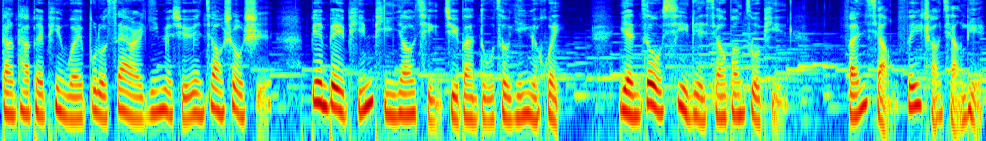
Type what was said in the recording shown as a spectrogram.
当他被聘为布鲁塞尔音乐学院教授时，便被频频邀请举办独奏音乐会，演奏系列肖邦作品，反响非常强烈。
